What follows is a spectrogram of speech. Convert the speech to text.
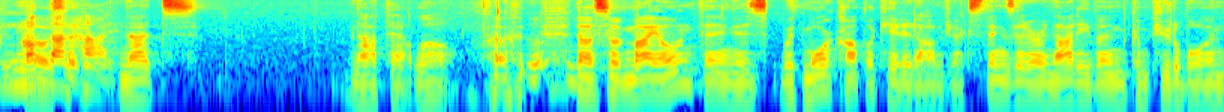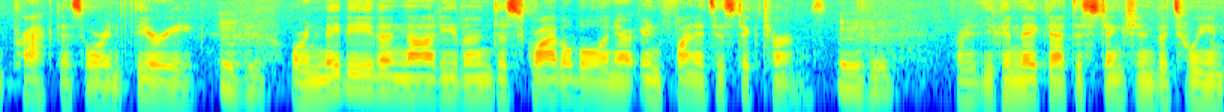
Not No, that so- high. Not, not that low. no, so my own thing is with more complicated objects, things that are not even computable in practice or in theory, Mm-hmm. or maybe even not even describable in, in finitistic terms. Mm-hmm. Right? You can make that distinction between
